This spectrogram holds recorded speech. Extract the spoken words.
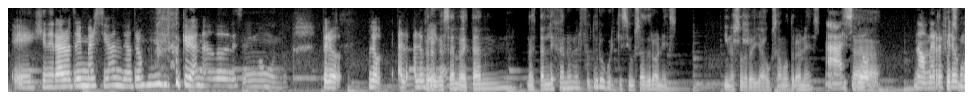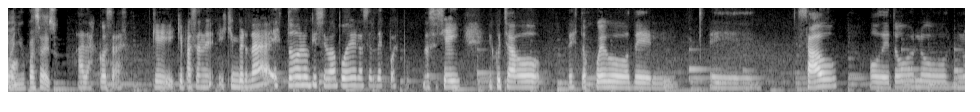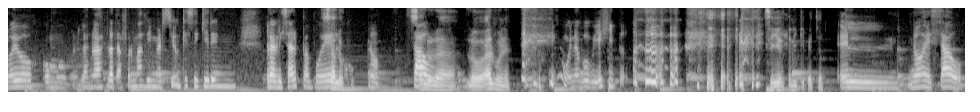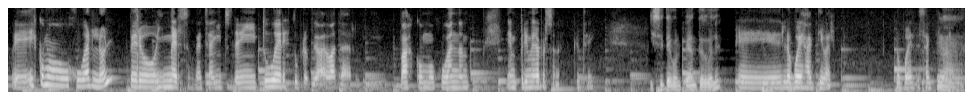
eh, generar otra inmersión de otros mundos creados en ese mismo mundo. Pero lo, a, lo- a lo que pero iba- quizás no es tan no es tan lejano en el futuro porque si usa drones y nosotros ya usamos drones, Ah, sí. No, me el refiero próximo como año pasa eso. a las cosas que, que pasan. Es que en verdad es todo lo que se va a poder hacer después. No sé si hay escuchado de estos juegos del eh, SAO o de todos los nuevos, como las nuevas plataformas de inmersión que se quieren realizar para poder. Salo. No. Salo la- los álbumes. Bueno, pues viejito. Sí, tenéis que cachar. El, no, es SAO. Eh, es como jugar LOL, pero inmerso, ¿cachai? Y Tú, eres tu propio avatar y vas como jugando en, en primera persona, ¿cachai? ¿Y si te golpean te duele? Eh, lo puedes activar, lo puedes desactivar. Nah.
